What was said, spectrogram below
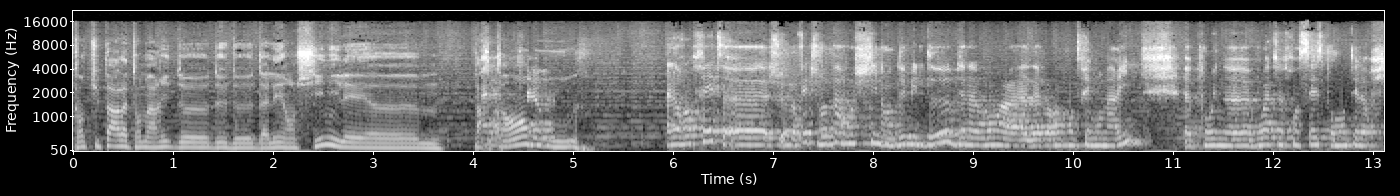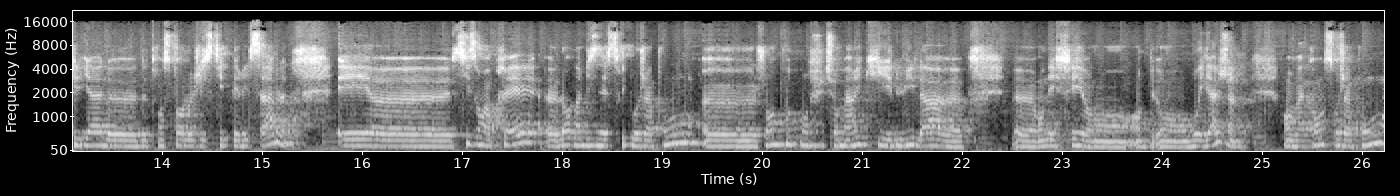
Quand tu parles à ton mari d'aller de, en Chine, il est partant ou... Alors en fait, euh, je, en fait, je repars en Chine en 2002, bien avant euh, d'avoir rencontré mon mari, euh, pour une boîte française pour monter leur filiale de transport logistique périssable. Et six ans après, lors d'un business trip au Japon, je rencontre mon futur mari qui est lui là, en effet, en, voyage, en vacances au Japon,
